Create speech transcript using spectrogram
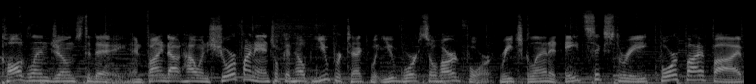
Call Glenn Jones today and find out how Insure Financial can help you protect what you've worked so hard for. Reach Glenn at 863 455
